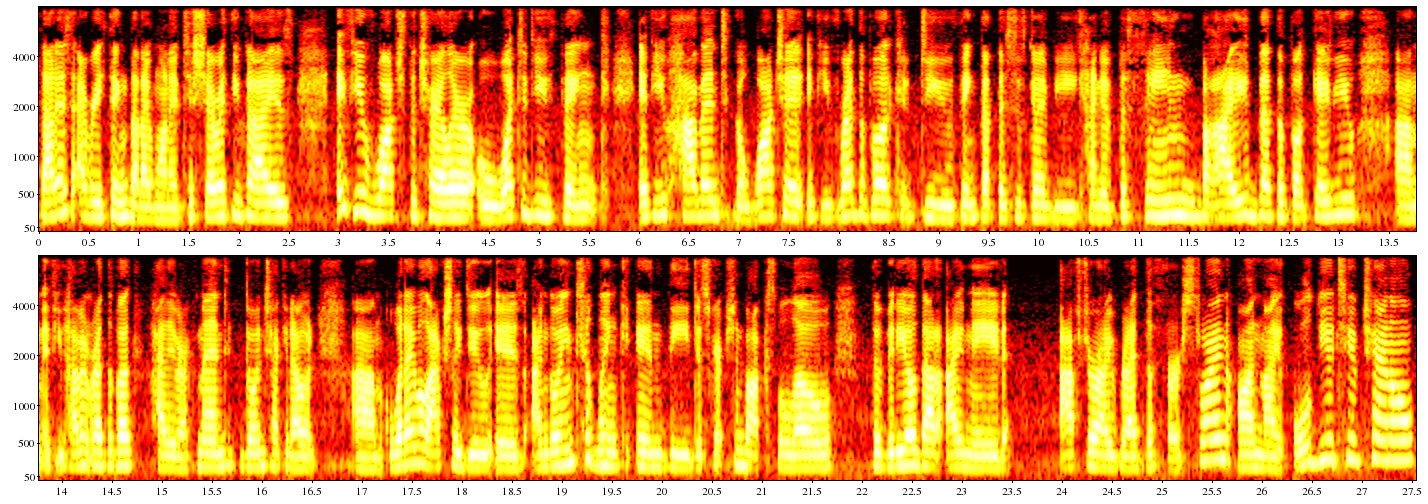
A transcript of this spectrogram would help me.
that is everything that I wanted to share with you guys. If you've watched the trailer, what did you think? If you haven't, go watch it. If you've read the book, do you think that this is going to be kind of the same vibe that the book gave you? Um, if you haven't read the book, highly recommend. Go and check it out. Um, what I will actually do is I'm going to link in the description box below the video that I made after I read the first one on my old YouTube channel.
